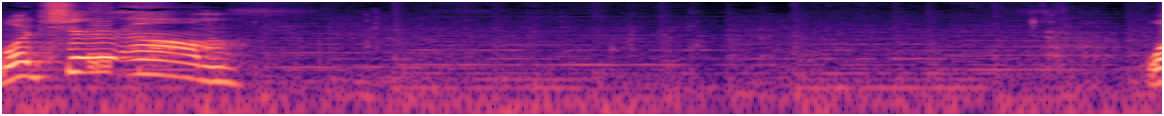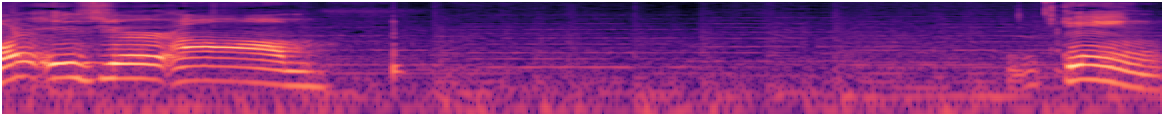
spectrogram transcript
What's your um? What is your um game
